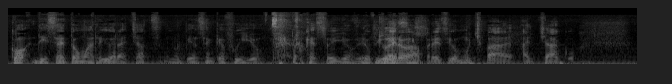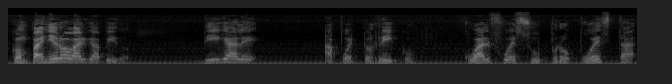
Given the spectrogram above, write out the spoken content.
Co- dice Tomás Rivera Chats, no piensen que fui yo, que soy yo. Yo quiero, aprecio mucho a- al Chaco. Compañero Vargas Pido, dígale a Puerto Rico cuál fue su propuesta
